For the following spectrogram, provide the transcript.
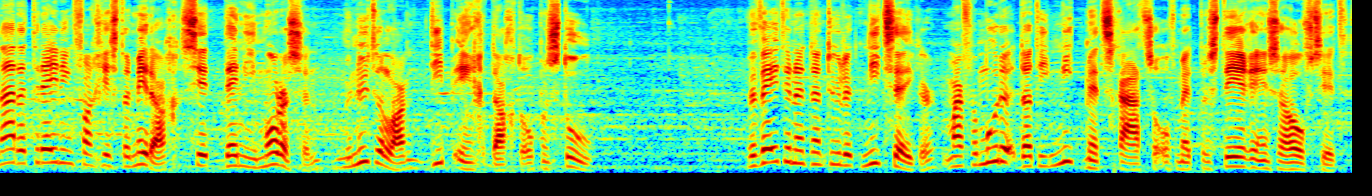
Na de training van gistermiddag zit Danny Morrison minutenlang diep in gedachten op een stoel. We weten het natuurlijk niet zeker, maar vermoeden dat hij niet met schaatsen of met presteren in zijn hoofd zit.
